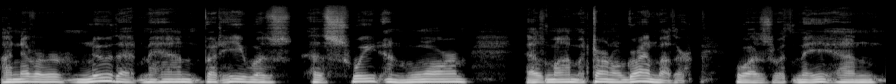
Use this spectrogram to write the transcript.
I never knew that man, but he was as sweet and warm as my maternal grandmother was with me. And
